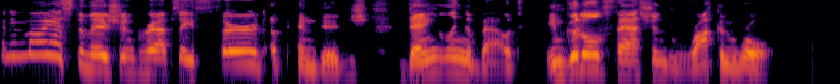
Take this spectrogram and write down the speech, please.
and in my estimation, perhaps a third appendage dangling about in good old fashioned rock and roll.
